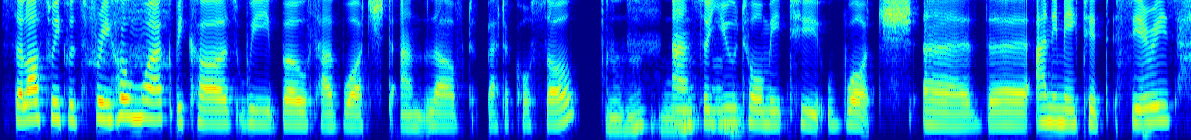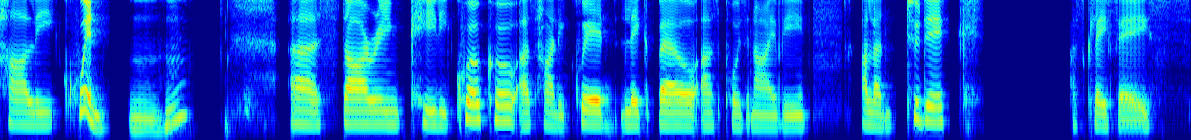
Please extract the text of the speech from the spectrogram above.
So last week was free homework because we both have watched and loved Better Call Saul. Mm-hmm, And so you told me to watch uh, the animated series Harley Quinn, Mm-hmm. uh, starring Kaley Cuoco as Harley Quinn, Lake Bell as Poison Ivy, Alan Tudyk as Clayface,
